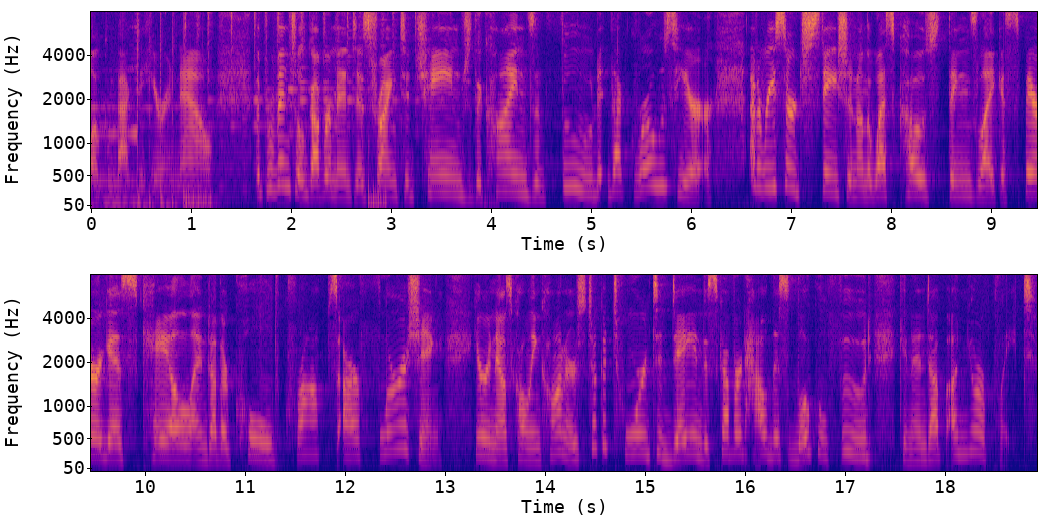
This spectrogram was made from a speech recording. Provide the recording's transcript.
Welcome back to Here and Now. The provincial government is trying to change the kinds of food that grows here. At a research station on the west coast, things like asparagus, kale, and other cold crops are flourishing. Here and Now's Colleen Connors took a tour today and discovered how this local food can end up on your plate.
